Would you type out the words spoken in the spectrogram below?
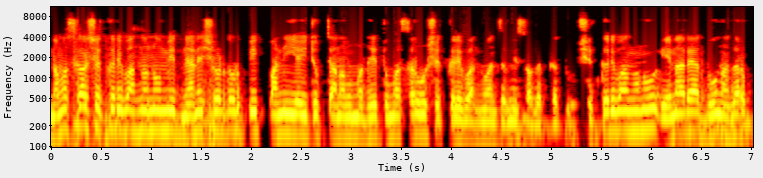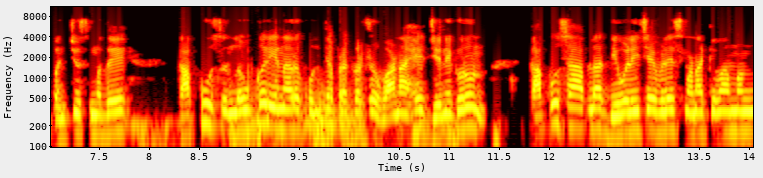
नमस्कार शेतकरी बांधवांनो मी ज्ञानेश्वर दौड पीक पाणी या युट्यूब चॅनलमध्ये तुम्हा सर्व शेतकरी बांधवांचं मी स्वागत करतो. शेतकरी बांधवांनो येणाऱ्या दोन हजार पंचवीसमध्ये कापूस लवकर येणारं कोणत्या प्रकारचं वाण आहे? जेणेकरून कापूस हा आपला दिवाळीच्या वेळेस म्हणा किंवा मग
